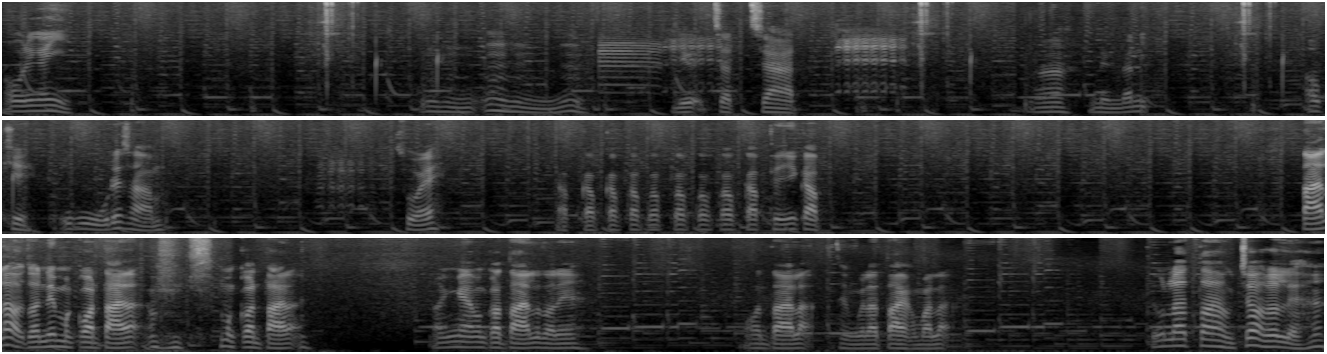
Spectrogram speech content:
โอ้ยไง อือหืออือหือเยอะจัดจัดอ่าหนึ่งแล้วนี่โอเค โอ้โห ได้สามสวย กลับกลับกลับกลับกลับกลับกลับกลับกลับทีนี้กลับ ตายแล้ว ตอนนี้มังกรตายแล้ว มังกรตายแล้ว เอาง่ายๆมังกรตายแล้วตอนนี้ มังกรตายละถึงเวลาตายของมันละถึงเวลาตายของเจ้าแล้วแหละฮะ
